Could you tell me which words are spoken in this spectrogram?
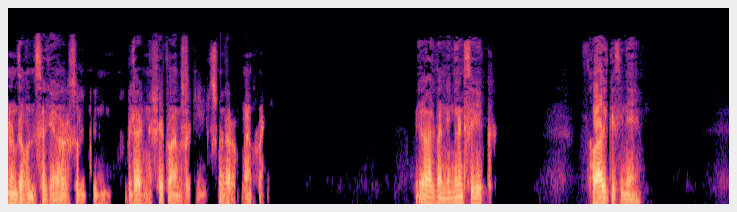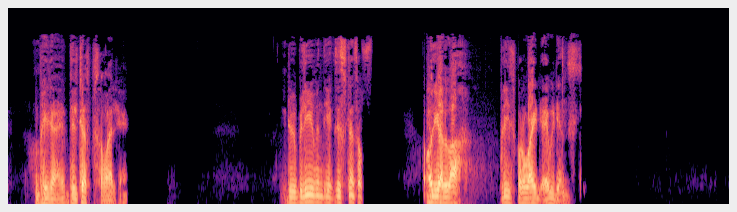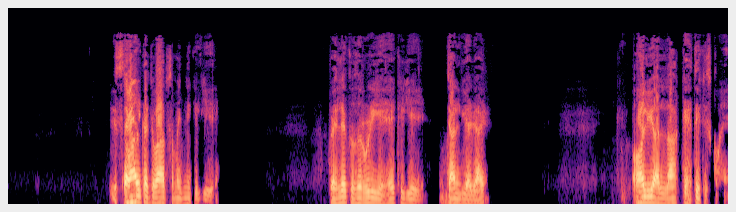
رسول من بسم اللہ الرحمن الرحیم۔ یہ غالباً انگلینڈ سے ایک سوال کسی نے بھیجا ہے، دلچسپ سوال ہے۔ Do you believe in the existence of اولیاء اللہ پلیز پرووائڈ ایویڈینس اس سوال کا جواب سمجھنے کے لیے پہلے تو ضروری یہ ہے کہ یہ جان لیا جائے اولیاء اللہ کہتے کس کو ہیں۔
